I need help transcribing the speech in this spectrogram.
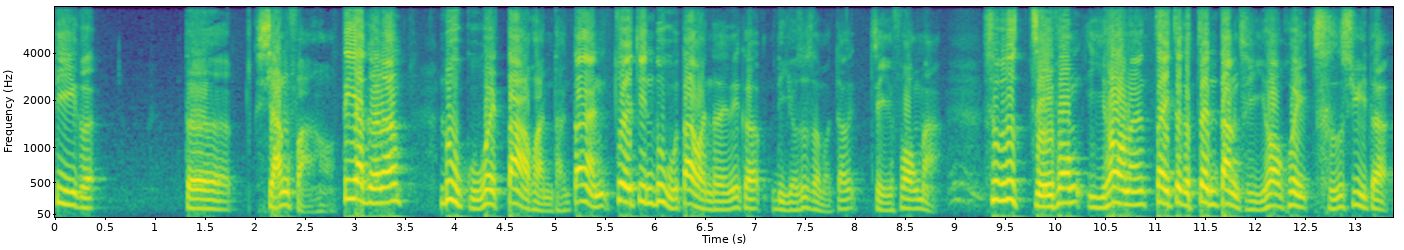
第一个的想法哈。第二个呢，陆股会大反弹。当然，最近陆股大反弹的那个理由是什么？叫解封嘛，是不是解封以后呢，在这个震荡期以后会持续的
